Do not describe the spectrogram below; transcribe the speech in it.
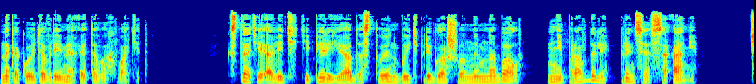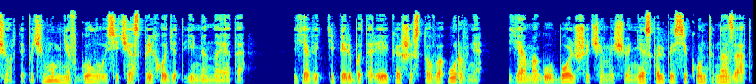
на какое-то время этого хватит. Кстати, а ведь теперь я достоин быть приглашенным на бал, не правда ли, принцесса Ами? Черт, и почему мне в голову сейчас приходит именно это? Я ведь теперь батарейка шестого уровня. Я могу больше, чем еще несколько секунд назад.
